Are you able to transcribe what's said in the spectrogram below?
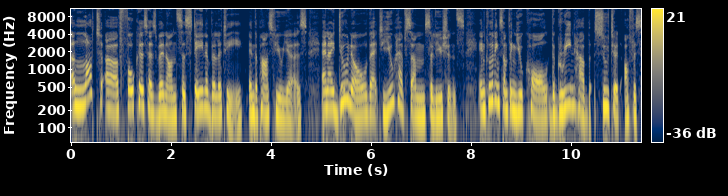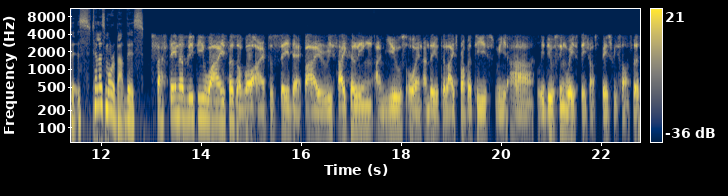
a lot of focus has been on sustainability in the past few years. And I do know that you have some solutions, including something you call the Green Hub suited offices. Tell us more about this. Sustainability wise, first of all, I have to say that by recycling unused or and underutilized properties, we are reducing wastage of space resources.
